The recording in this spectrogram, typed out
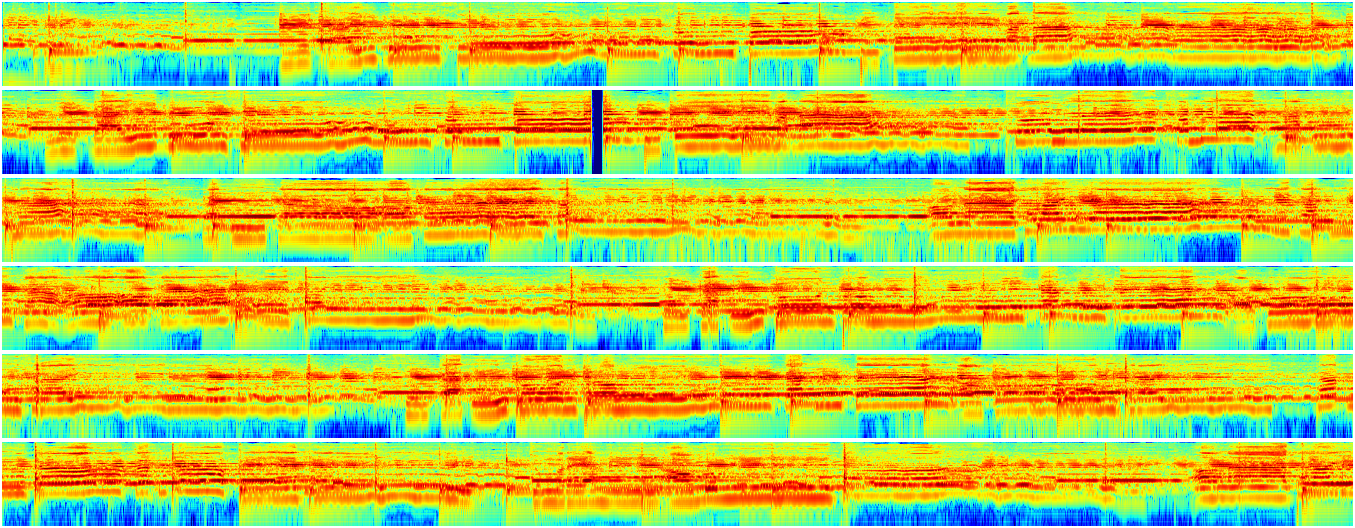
លើកដៃបួងសួងសុំពរពីទេវតាលើកដៃបួងសួងសុំពរពីទេវតាសូមលើកសូមលើកហាត់ថាកាត់កោកែសីអោណាថ្លៃកាត់ កោកែសីសូមកាត់កូនប្រុងកាត់តែអកូនស្រីសូមកាត់កូនប្រុងកាត់តែអកូនស្រីកាត់កោកាត់កោកែសីជំរះអោមុនតើអោណាថ្លៃ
